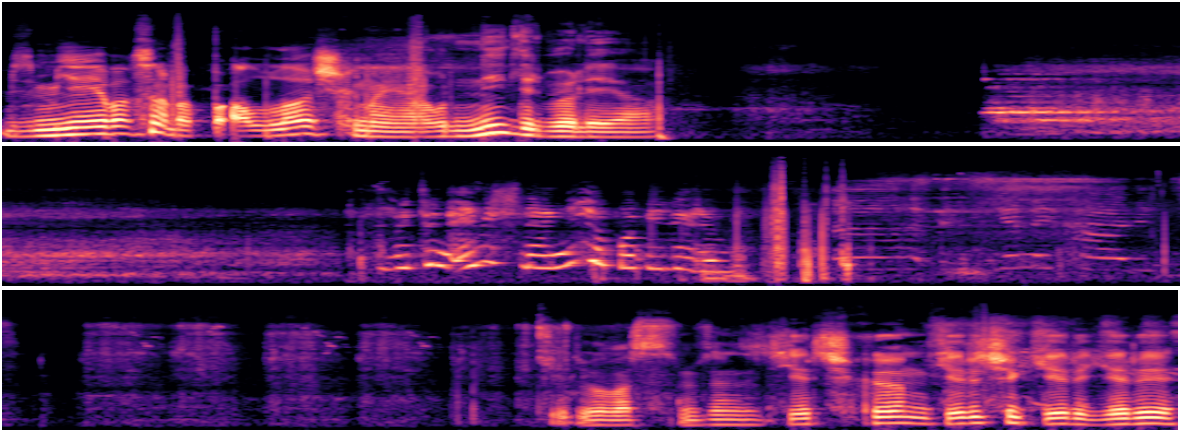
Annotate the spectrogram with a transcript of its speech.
Biz Mia'ya baksana bak bak Allah aşkına ya. Bu nedir böyle ya? Sizin üzerinize. Geri çıkın. Geri çık geri geri.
